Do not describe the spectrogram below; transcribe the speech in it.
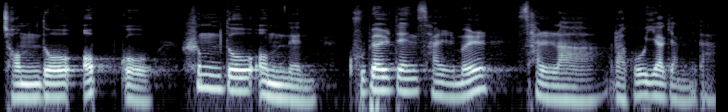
점도 없고 흠도 없는 구별된 삶을 살라라고 이야기합니다.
